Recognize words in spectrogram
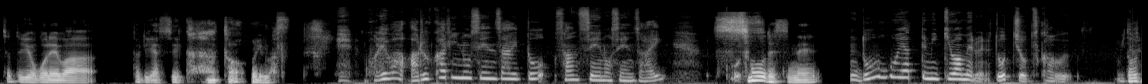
ちょっと汚れは取りやすいかなと思います。え、これはアルカリの洗剤と酸性の洗剤？そうですね。どうやって見極めるんですどっちを使うみたどっ。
